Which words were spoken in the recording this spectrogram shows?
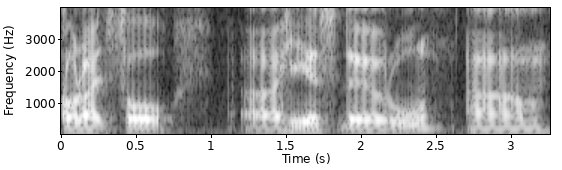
All right, so uh, here's the rule. Um,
